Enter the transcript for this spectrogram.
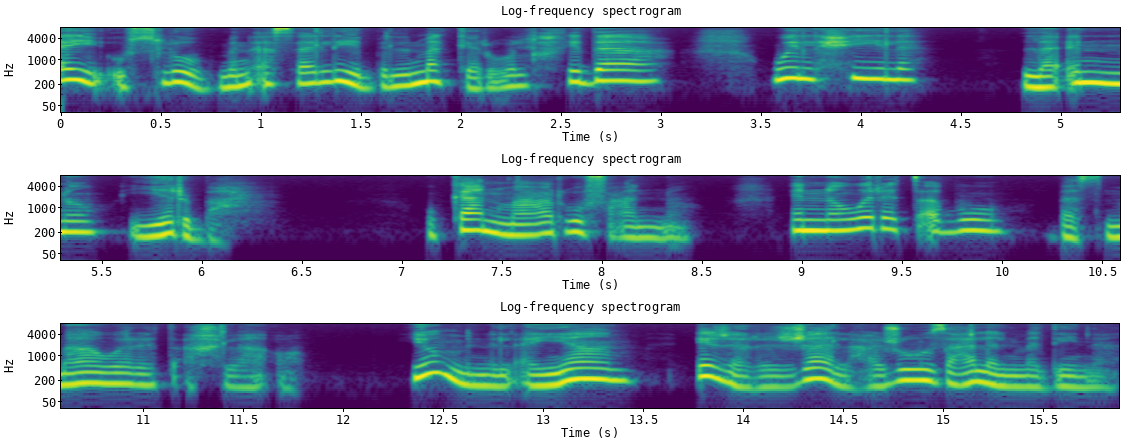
أي أسلوب من أساليب المكر والخداع والحيلة لإنه يربح وكان معروف عنه إنه ورث أبوه بس ما ورث أخلاقه. يوم من الأيام إجا رجال عجوز على المدينة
